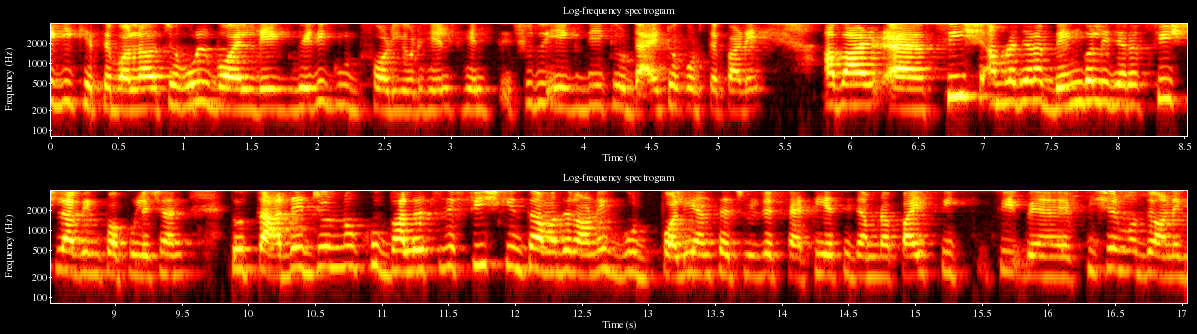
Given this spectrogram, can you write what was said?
এগই খেতে বলা হচ্ছে whole boiled egg very good for your health health শুধু এগ দিয়ে কেউ ডায়েটও করতে পারে। আবার ফিশ আমরা যারা বেঙ্গলি যারা ফিশ লাভিং পপুলেশন তো তাদের জন্য খুব ভালো হচ্ছে যে ফিশ কিন্তু আমাদের অনেক good poly unsaturated fatty acid আমরা পাই ফিটস ফিশের মধ্যে অনেক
